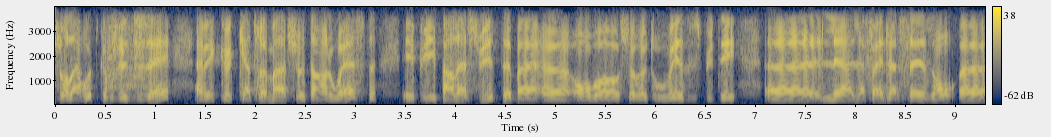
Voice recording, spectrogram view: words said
sur la route, comme je le disais, avec quatre matchs dans l'Ouest, et puis par la suite, ben, euh, on va se retrouver à disputer euh, la, fin de la saison euh,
